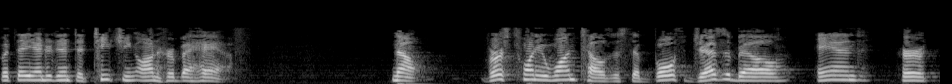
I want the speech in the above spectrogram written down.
but they entered into teaching on her behalf. Now, verse 21 tells us that both Jezebel and her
